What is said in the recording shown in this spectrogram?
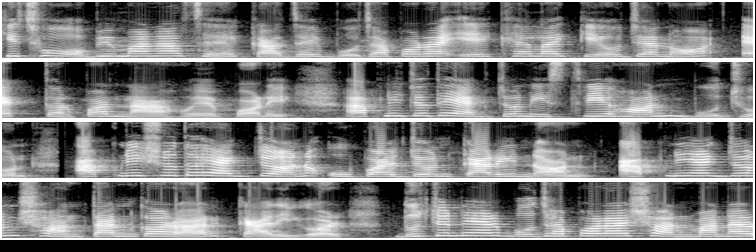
কিছু অভিমান আছে, কাজেই বোঝাপড়া এ খেলায় কেউ যেন একতরফা না হয়ে পড়ে। আপনি যদি একজন স্ত্রী হন, বুঝুন, আপনি শুধু একজন উপার্জনকারী নন, আপনি একজন সন্তান গড়ার কারিগর। দুজনের বোঝাপড়া সম্মান আর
